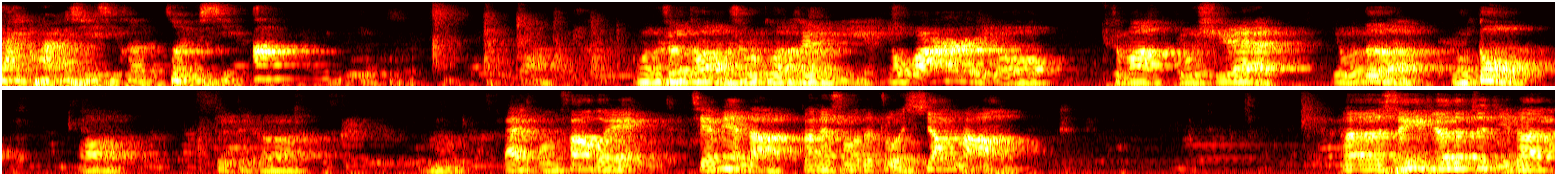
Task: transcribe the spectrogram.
家一块来学习和做游戏啊。我们说端午是不是过得很有意义？有玩儿，有什么？有学，有乐，有动，啊，这这个，嗯，来，我们翻回前面的刚才说的做香囊，呃，谁觉得自己的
